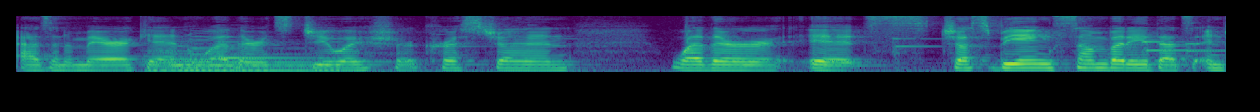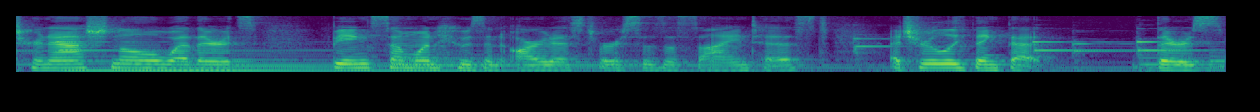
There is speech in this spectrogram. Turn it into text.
as an American, whether it's Jewish or Christian, whether it's just being somebody that's international, whether it's being someone who's an artist versus a scientist. I truly think that there's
